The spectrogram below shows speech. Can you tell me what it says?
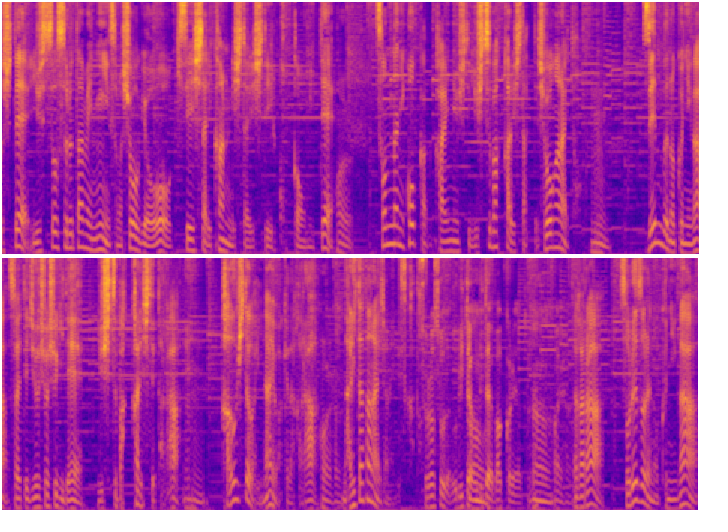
そして輸出をするためにその商業を規制したり管理したりしている国家を見てはい。そんなに国家が介入して輸出ばっかりしたってしょうがないと。うん。全部の国がそうやって重商主義で輸出ばっかりしてたらうん。買う人がいないわけだから成り立たないじゃないですかと。そりゃそうだ売りたい売りたいばっかりだとね。だからそれぞれの国が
